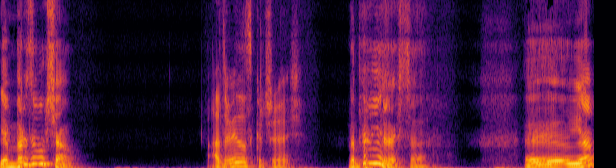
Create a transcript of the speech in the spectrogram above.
Ja bym bardzo bym chciał. A to mnie zaskoczyłeś. No pewnie, że chcę. Yy, Ja,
